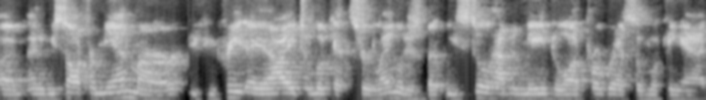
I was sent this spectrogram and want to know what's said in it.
um, and we saw from Myanmar, you can create AI to look at certain languages, but we still haven't made a lot of progress on looking at,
